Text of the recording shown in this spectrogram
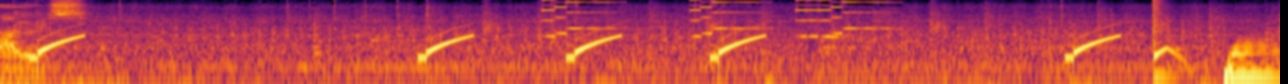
buyers. Wow.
